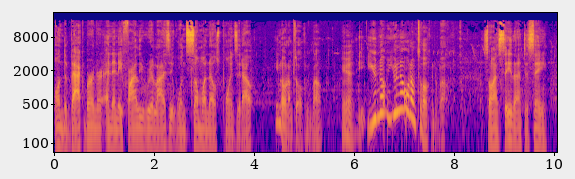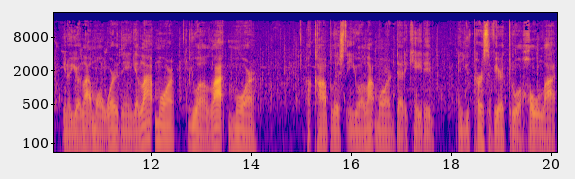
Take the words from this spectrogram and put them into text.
on the back burner and then they finally realize it when someone else points it out you know what i'm talking about yeah you know you know what i'm talking about so i say that to say you know you're a lot more worthy and you're a lot more you are a lot more accomplished and you're a lot more dedicated and you've persevered through a whole lot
